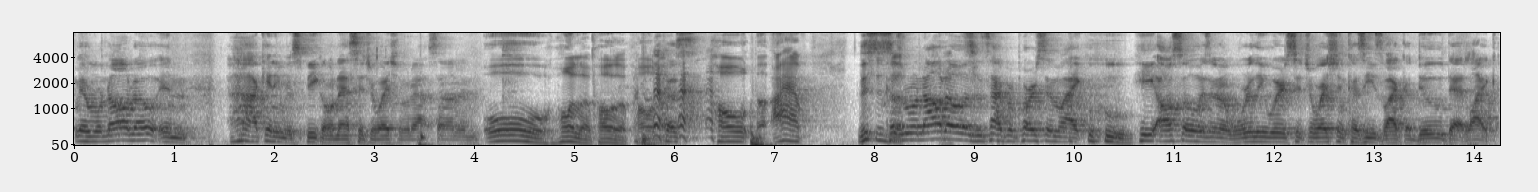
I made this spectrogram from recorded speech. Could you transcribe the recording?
and ronaldo and ah, i can't even speak on that situation without sounding Oh, hold up, hold up, hold up. 'Cause- hold up. I have. This is Because Ronaldo is the type of person like he also is in a really weird situation because he's like a dude that like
